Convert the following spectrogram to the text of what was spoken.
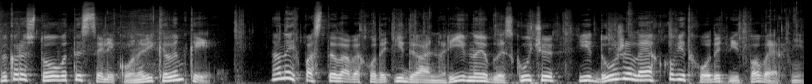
використовувати силіконові килимки. На них пастила виходить ідеально рівною, блискучою і дуже легко відходить від поверхні.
